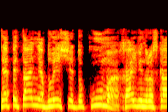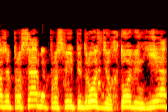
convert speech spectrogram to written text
Це питання ближче до кума. Хай він розкаже про себе, про свій підрозділ, хто він є,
